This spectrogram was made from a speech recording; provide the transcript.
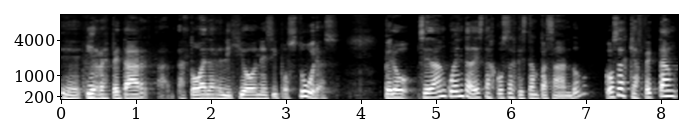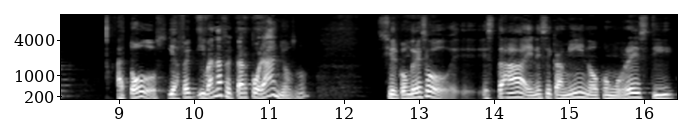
eh, y respetar a, a todas las religiones y posturas. Pero se dan cuenta de estas cosas que están pasando, cosas que afectan a todos y, y van a afectar por años, ¿no? Si el Congreso eh, está en ese camino con Urresti,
